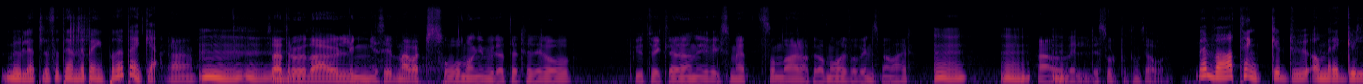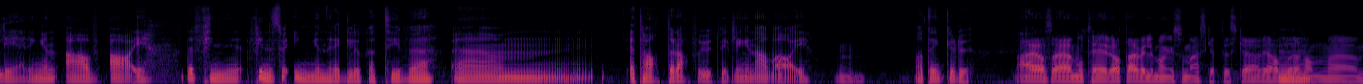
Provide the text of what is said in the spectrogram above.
mulighet til å tjene litt penger på det, tenker jeg. ja, ja. Mm, mm, Så jeg mm. tror det er jo lenge siden det har vært så mange muligheter til å utvikle en ny virksomhet som det er akkurat nå i forbindelse med det her. mm, mm, Det er jo mm. veldig stort potensial. Men hva tenker du om reguleringen av AI? Det finnes jo ingen regulative um, etater da, for utviklingen av AI. Mm. Hva tenker du? Nei, altså Jeg noterer jo at det er veldig mange som er skeptiske. Vi hadde mm. han eh,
